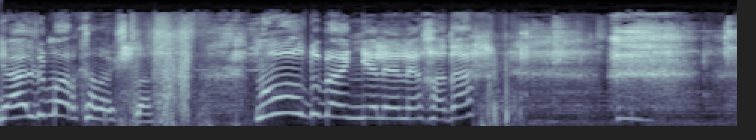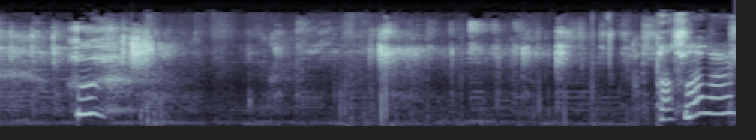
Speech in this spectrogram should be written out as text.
Geldim arkadaşlar. Ne oldu ben gelene kadar? Pasla lan.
